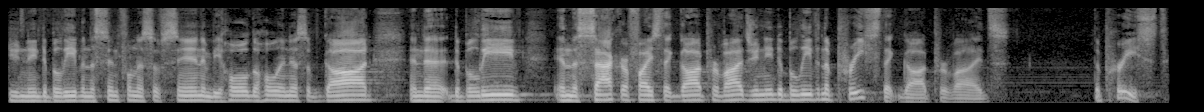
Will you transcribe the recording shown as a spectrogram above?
you need to believe in the sinfulness of sin and behold the holiness of God and to, to believe in the sacrifice that God provides, you need to believe in the priest that God provides. The priest.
